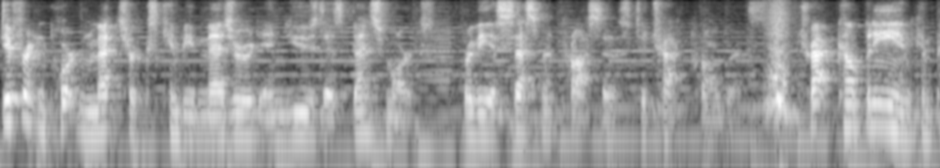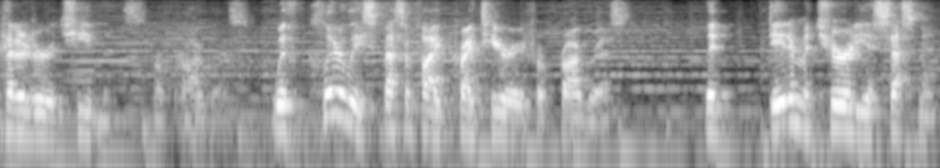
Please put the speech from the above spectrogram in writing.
different important metrics can be measured and used as benchmarks for the assessment process to track progress. Track company and competitor achievements or progress. With clearly specified criteria for progress, the data maturity assessment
